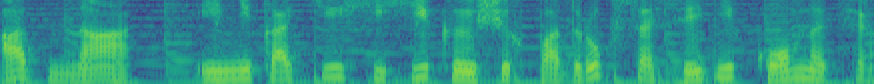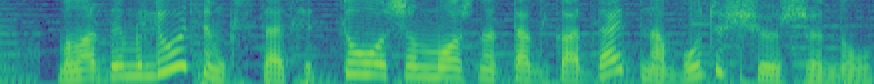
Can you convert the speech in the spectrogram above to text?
одна и никаких хихикающих подруг в соседней комнате. Молодым людям, кстати, тоже можно так гадать на будущую жену.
